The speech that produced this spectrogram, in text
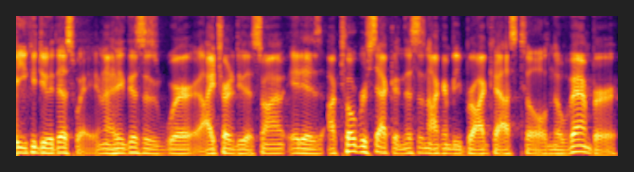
you could do it this way. And I think this is where I try to do this. So I'm, it is October second. This is not going to be broadcast till November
